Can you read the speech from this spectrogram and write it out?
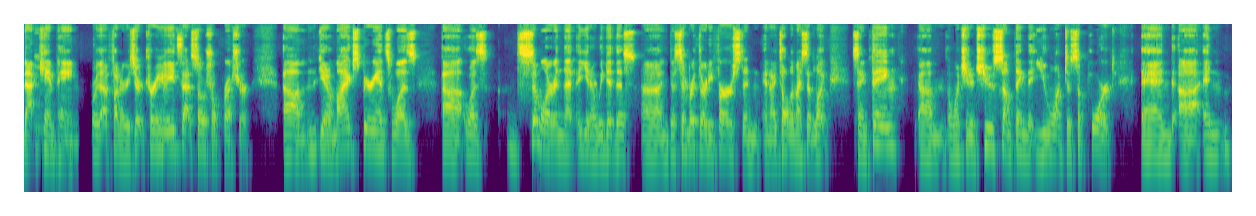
that mm-hmm. campaign or that fundraiser. It creates that social pressure. Um, you know, my experience was uh, was similar in that you know we did this uh, December 31st, and and I told them I said, look, same thing. Um, I want you to choose something that you want to support, and uh, and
